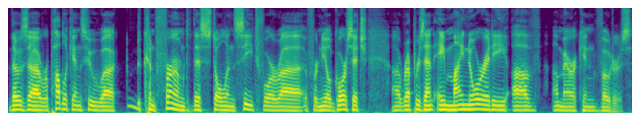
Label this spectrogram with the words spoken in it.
those uh, Republicans who uh, confirmed this stolen seat for uh, for Neil Gorsuch uh, represent a minority of American voters.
